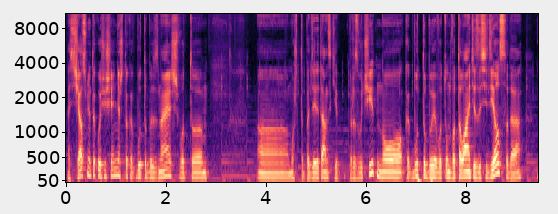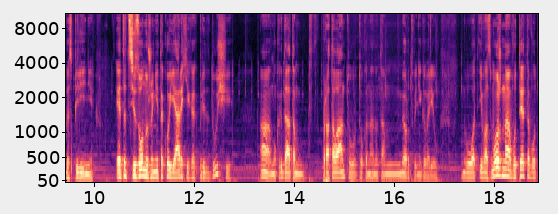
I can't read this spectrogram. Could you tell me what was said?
А сейчас у меня такое ощущение, что как будто бы, знаешь, вот эм, а, может, это по-дилетантски прозвучит, но как будто бы вот он в Аталанте засиделся, да, Гасперини. Этот сезон уже не такой яркий, как предыдущий. А, ну когда там про Аталанту только, наверное, там мертвый не говорил. Вот. И, возможно, вот это вот,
